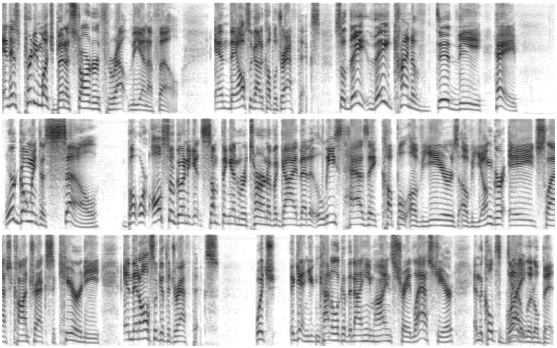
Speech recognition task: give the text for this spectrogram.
and has pretty much been a starter throughout the NFL. And they also got a couple draft picks. So they they kind of did the hey, we're going to sell, but we're also going to get something in return of a guy that at least has a couple of years of younger age slash contract security, and then also get the draft picks. Which again, you can kind of look at the Nyheim Hines trade last year, and the Colts did Right. a little bit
